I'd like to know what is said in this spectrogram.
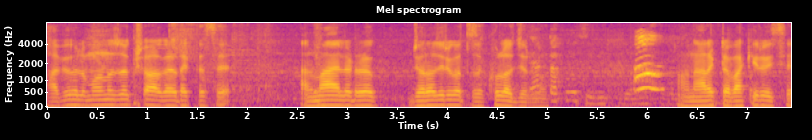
ভাবি হলো মনোযোগ সহকারে দেখতেছে। আর মা হলো এটা জোরাজুরি করতেছে খোলার জন্য। আরেকটা বাকি রয়েছে।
